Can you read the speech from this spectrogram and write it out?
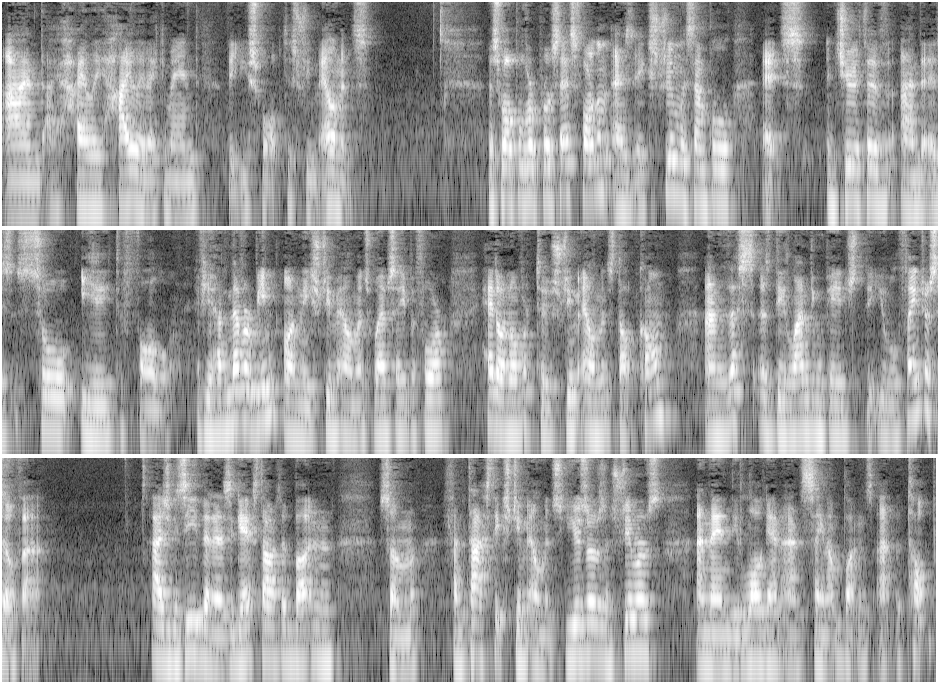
and I highly, highly recommend that you swap to Stream Elements. The swap over process for them is extremely simple, it's intuitive, and it is so easy to follow. If you have never been on the Stream Elements website before, head on over to streamelements.com, and this is the landing page that you will find yourself at. As you can see, there is a get started button, some fantastic Stream Elements users and streamers, and then the login and sign up buttons at the top.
